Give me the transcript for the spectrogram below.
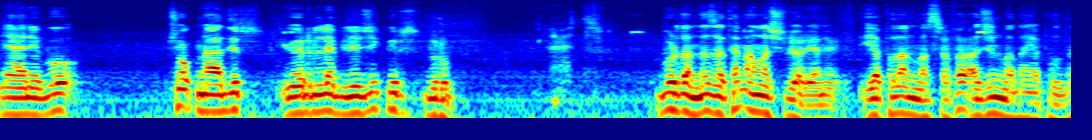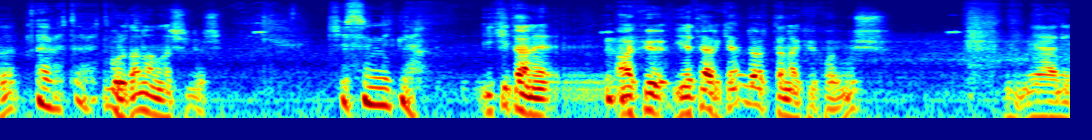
Yani bu çok nadir görülebilecek bir durum. Evet. Buradan da zaten anlaşılıyor yani yapılan masrafa acınmadan yapıldığı Evet evet. buradan anlaşılıyor. Kesinlikle. İki tane akü yeterken dört tane akü koymuş. Yani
